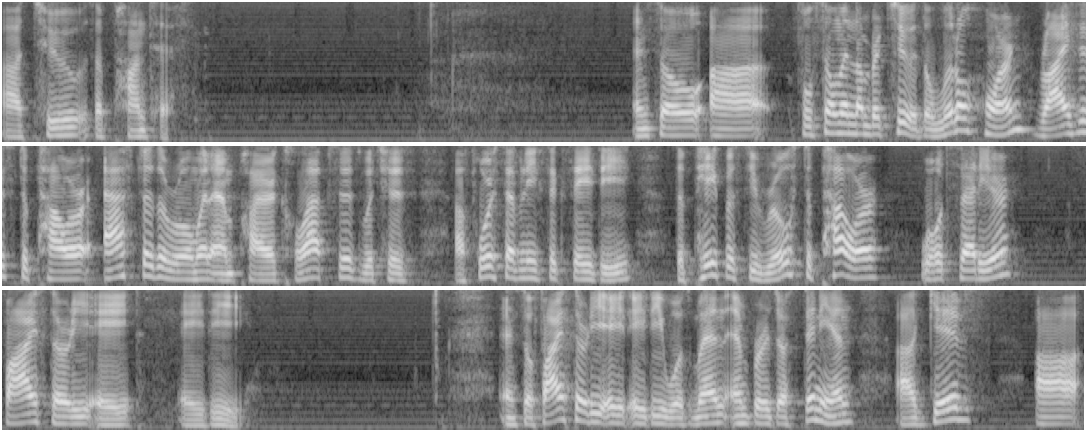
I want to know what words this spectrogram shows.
uh, to the pontiff. And so, uh, Fulfillment number two, the little horn rises to power after the Roman Empire collapses, which is uh, 476 AD. The papacy rose to power, what's that year? 538 AD. And so 538 AD was when Emperor Justinian uh, gives uh,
